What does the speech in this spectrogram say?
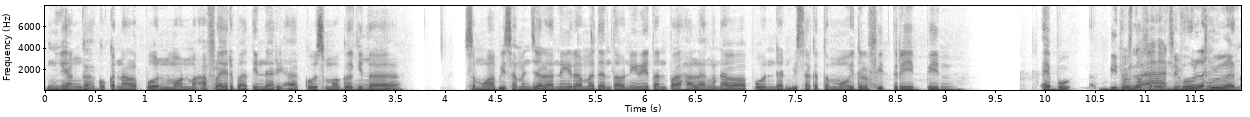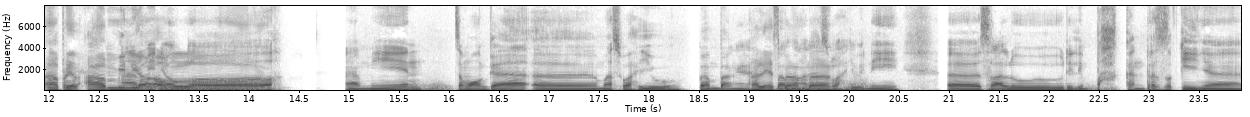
yang nggak aku kenal pun, mohon maaf lahir batin dari aku. Semoga kita semua bisa menjalani Ramadan tahun ini tanpa halangan apa pun dan bisa ketemu Idul Fitri bin eh bu bin Bulan, bulan. bulan April. Amin, ya Allah. Amin. Semoga eh, Mas Wahyu Bambang ya, Alias alias Bambang. Wahyu ini eh, selalu dilimpahkan rezekinya,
